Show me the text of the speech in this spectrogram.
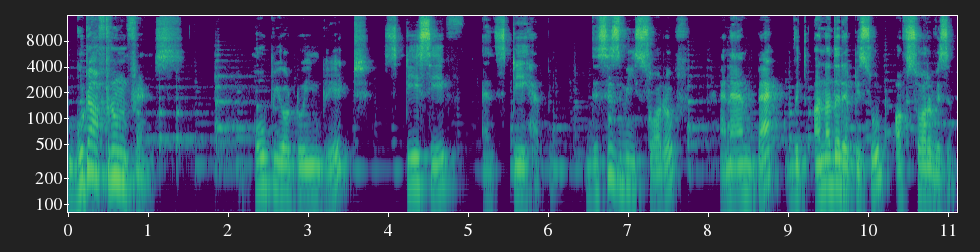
Good afternoon, friends. Hope you are doing great. Stay safe and stay happy. This is me, Saurav, and I am back with another episode of Sauravism.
